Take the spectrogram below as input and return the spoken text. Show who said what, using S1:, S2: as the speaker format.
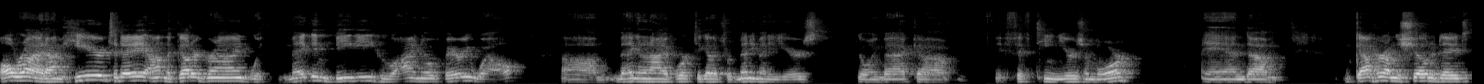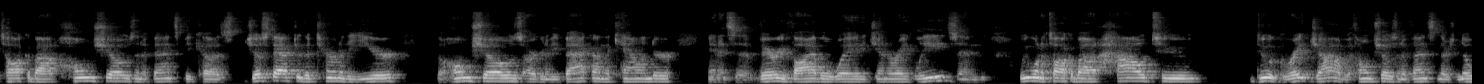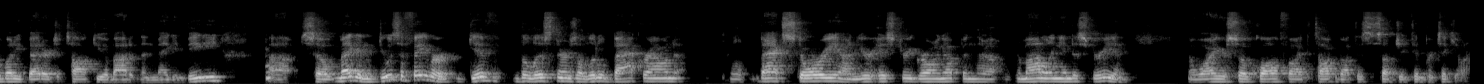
S1: All right, I'm here today on the gutter grind with Megan Beattie, who I know very well. Um, Megan and I have worked together for many, many years, going back uh, 15 years or more. And um, got her on the show today to talk about home shows and events because just after the turn of the year, the home shows are going to be back on the calendar, and it's a very viable way to generate leads. And we want to talk about how to do a great job with home shows and events, and there's nobody better to talk to you about it than Megan Beattie. Uh, so, Megan, do us a favor, give the listeners a little background, a little backstory on your history growing up in the remodeling industry and, and why you're so qualified to talk about this subject in particular.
